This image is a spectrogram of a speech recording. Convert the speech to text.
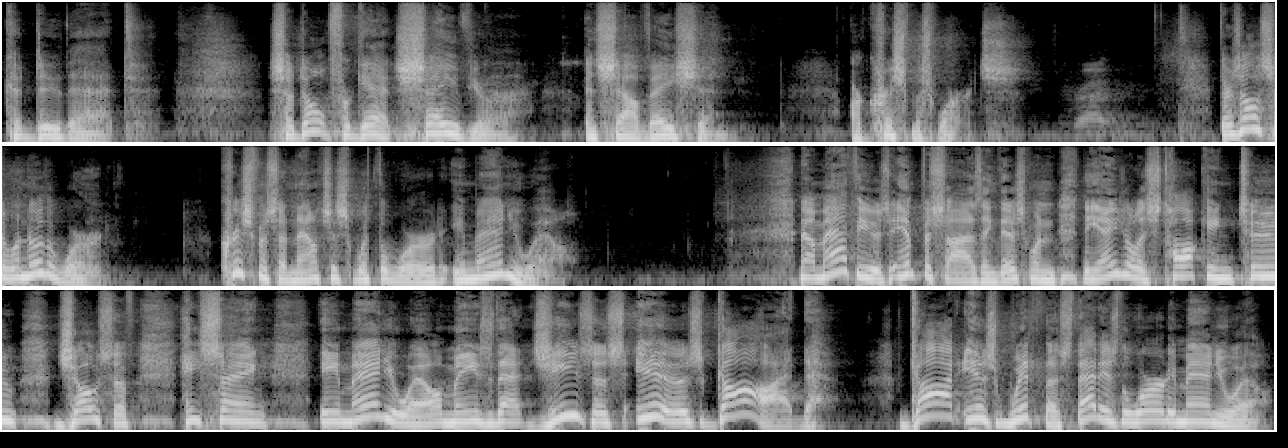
could do that. So don't forget, Savior and salvation are Christmas words. There's also another word. Christmas announces with the word Emmanuel. Now, Matthew is emphasizing this when the angel is talking to Joseph. He's saying Emmanuel means that Jesus is God. God is with us. That is the word Emmanuel.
